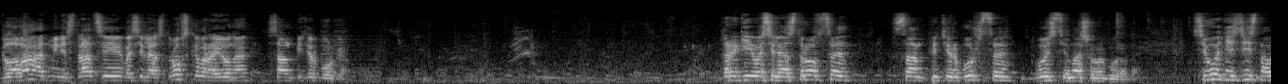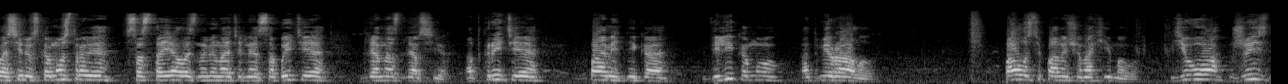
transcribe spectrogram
глава администрации Василиостровского района Санкт-Петербурга. Дорогие василиостровцы, санкт-петербуржцы, гости нашего города. Сегодня здесь, на Васильевском острове, состоялось знаменательное событие для нас, для всех. Открытие памятника великому адмиралу Павлу Степановичу Нахимову. Его жизнь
